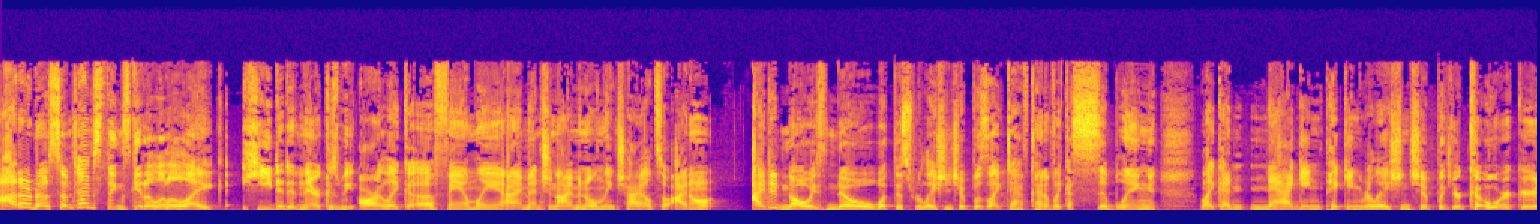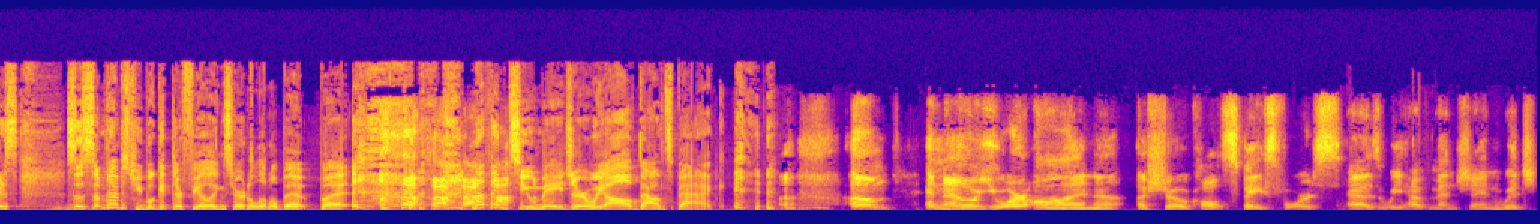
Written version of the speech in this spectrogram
I don't know. Sometimes things get a little like heated in there because we are like a family. I mentioned I'm an only child, so I don't I didn't always know what this relationship was like to have kind of like a sibling, like a nagging, picking relationship with your coworkers. So sometimes people get their feelings hurt a little bit, but nothing too major. We all bounce back. Um, and now you are on a show called Space Force, as we have mentioned, which,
